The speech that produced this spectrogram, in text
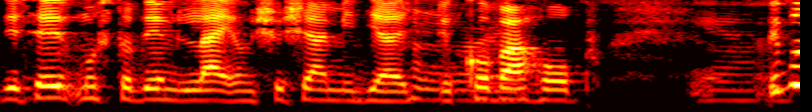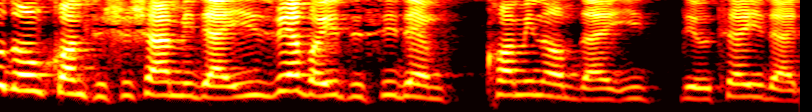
they say most of them lie on social media. They cover up Yeah. people don't come to social media. It's rare for you to see them coming up that it, they'll tell you that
